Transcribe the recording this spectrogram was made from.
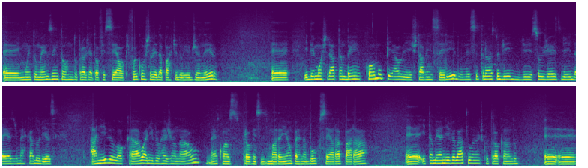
é, muito menos em torno do projeto oficial que foi construído a partir do Rio de Janeiro, é, e demonstrar também como o Piauí estava inserido nesse trânsito de, de sujeitos, de ideias, de mercadorias a nível local, a nível regional, né, com as províncias de Maranhão, Pernambuco, Ceará, Pará, é, e também a nível atlântico, trocando é, é,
